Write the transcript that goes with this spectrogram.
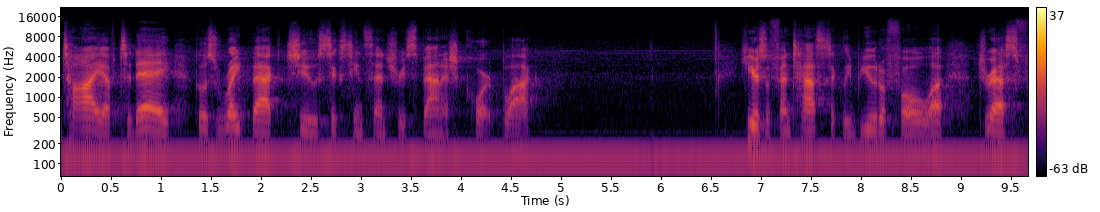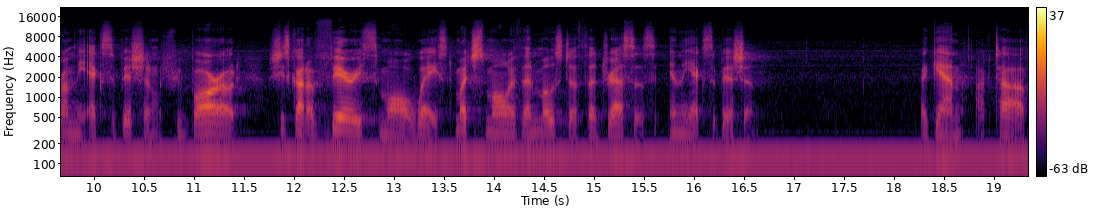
tie of today goes right back to 16th century Spanish court black. Here's a fantastically beautiful uh, dress from the exhibition, which we borrowed. She's got a very small waist, much smaller than most of the dresses in the exhibition. Again, Octave.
